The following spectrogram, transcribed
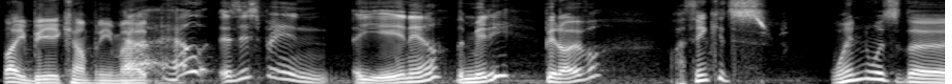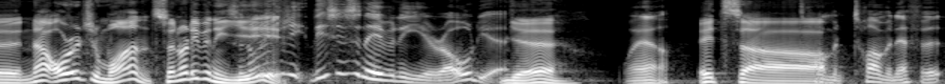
bloody beer company, mate. Uh, hell, has this been a year now? The midi, A bit over. I think it's when was the no Origin one, so not even a So year. even- this isn't even a year old yet. Yeah, Wow. it's uh Time and, time and effort.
